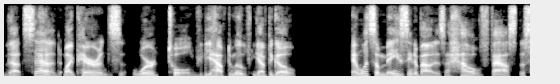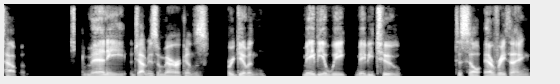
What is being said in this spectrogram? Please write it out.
that said, my parents were told, you have to move, you have to go. And what's amazing about it is how fast this happened. Many Japanese Americans were given maybe a week, maybe two to sell everything,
